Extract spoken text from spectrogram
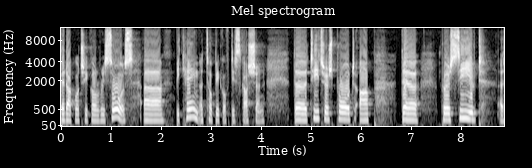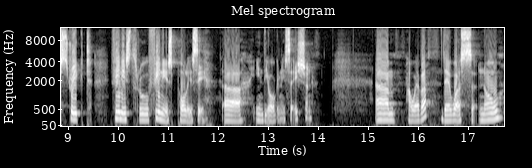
pedagogical resource uh, became a topic of discussion, the teachers brought up the perceived uh, strict Finnish through Finnish policy uh, in the organization. Um, however, there was no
